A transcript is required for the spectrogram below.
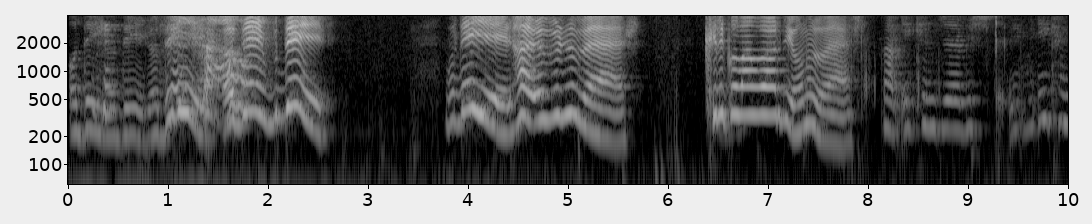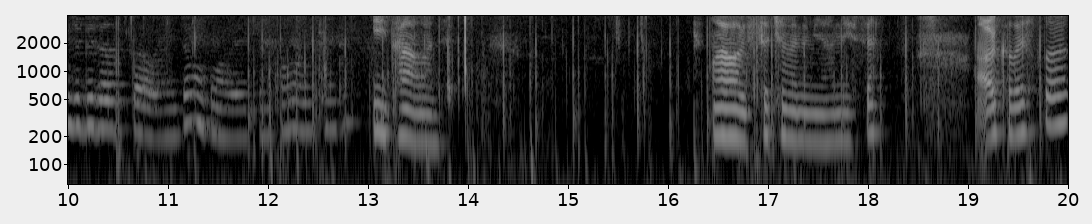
o değil, o değil, o değil. o değil, bu değil. Bu değil. Ha öbürünü ver. Kırık olan var diyor onu ver. Tamam ilk önce bir ilk önce biraz daha oynayacağım o zaman vereceğim tamam mı kanka? İyi tamam hadi. Aa seçemedim ya neyse. Arkadaşlar.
